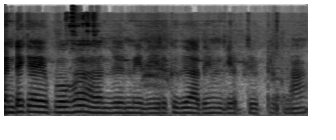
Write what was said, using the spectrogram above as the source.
வெண்டைக்காயை போக வந்து மீதி இருக்குது. அதையும் வந்து எடுத்து விட்டுருக்கலாம்.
